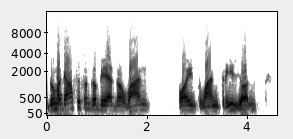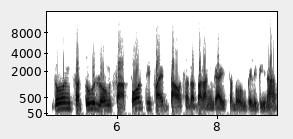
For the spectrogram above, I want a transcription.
gumagastos ang gobyerno 1.1 trillion doon sa tulong sa 45,000 na barangay sa buong Pilipinas,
